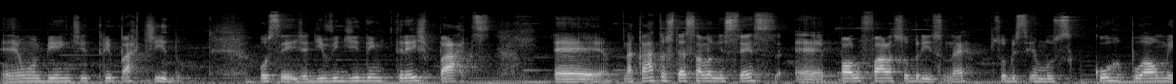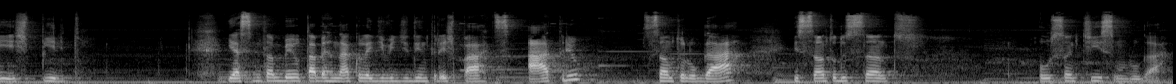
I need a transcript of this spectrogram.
é um ambiente tripartido, ou seja, dividido em três partes. É, na carta aos Tessalonicenses, é, Paulo fala sobre isso, né? Sobre sermos corpo, alma e espírito. E assim também o tabernáculo é dividido em três partes: átrio, santo lugar e santo dos santos, ou santíssimo lugar,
